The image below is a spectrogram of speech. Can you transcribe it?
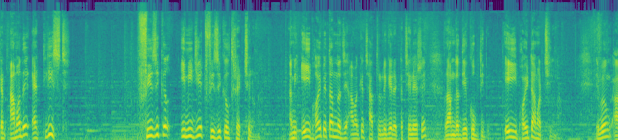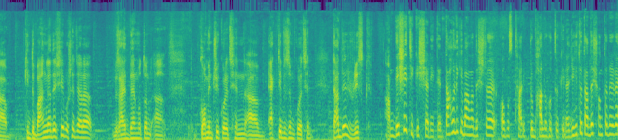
কারণ আমাদের at least physical immediate physical threat ছিল না। আমি এই ভয় পেতাম না যে আমাকে ছাত্রলীগের একটা ছেলে এসে রামদা দিয়ে কোপ দিবে। এই ভয়টা আমার ছিল না। এবং কিন্তু বাংলাদেশে বসে যারা জাহেদ ভাইয়ের মতন কমেন্ট্রি করেছেন অ্যাক্টিভিজম করেছেন, তাদের রিস্ক দেশে চিকিৎসা নিতেন তাহলে কি বাংলাদেশের অবস্থা আর একটু ভালো হতো কিনা? যেহেতু তাদের সন্তানেরা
